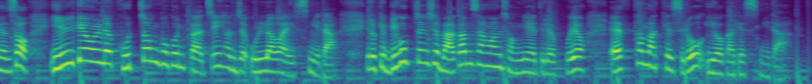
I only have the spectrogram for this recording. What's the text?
1개월 내 고점 부근까지 현재 올라와 있습니다. 이렇게 미국 증시 마감 상황 정리해드렸고요. 애프터마켓으로 이어가겠습니다.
